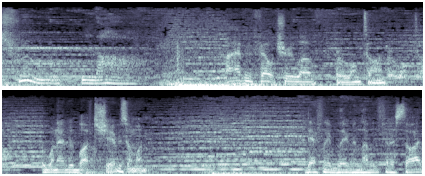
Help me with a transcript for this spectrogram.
true love. I haven't felt true love for a long time. For a long time. The one I'd love to share with someone. Definitely believe in love at first sight.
